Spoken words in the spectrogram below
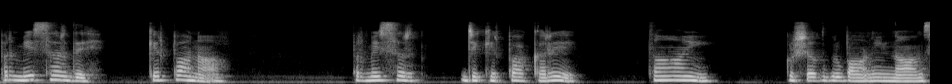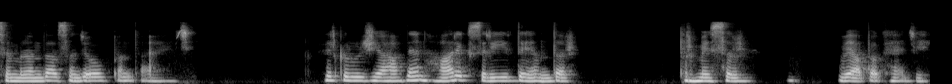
ਪਰਮੇਸ਼ਰ ਦੇ ਕਿਰਪਾ ਨਾਲ ਪਰਮੇਸ਼ਰ ਜੇ ਕਿਰਪਾ ਕਰੇ, ਤਾਂ ਹੀ ਗੁਰਸ਼ਬਦ ਗੁਰਬਾਣੀ ਨਾਮ ਸਿਮਰਨ ਦਾ ਸੰਜੋਗ ਬਣਦਾ ਹੈ ਜੀ। ਫਿਰ ਗੁਰੂ ਜੀ ਆਖਦੇ ਹਨ, ਹਰ ਇੱਕ ਸਰੀਰ ਦੇ ਅੰਦਰ ਪਰਮੇਸ਼ਰ ਵਿਆਪਕ ਹੈ ਜੀ।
